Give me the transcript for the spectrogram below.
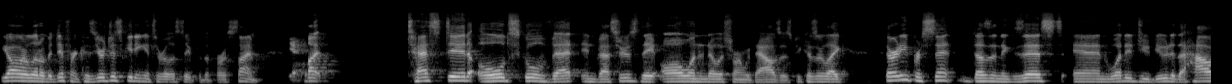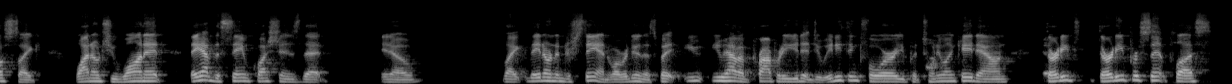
y'all are a little bit different because you're just getting into real estate for the first time. Yeah. But tested old school vet investors, they all want to know what's wrong with the houses because they're like 30% doesn't exist and what did you do to the house? Like why don't you want it? They have the same questions that, you know, like they don't understand why we're doing this. But you you have a property you didn't do anything for, you put 21k down, 30 30% plus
